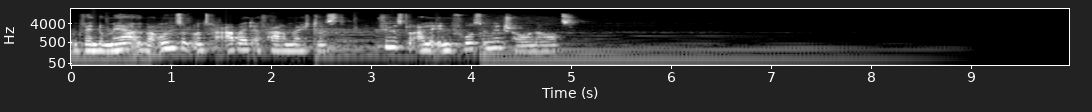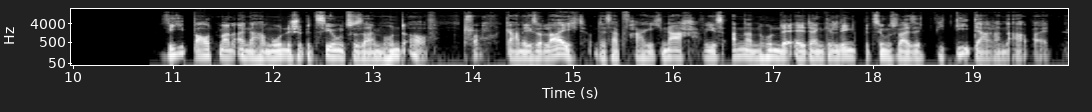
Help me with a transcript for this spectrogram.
Und wenn du mehr über uns und unsere Arbeit erfahren möchtest, findest du alle Infos in den Show Notes. Wie baut man eine harmonische Beziehung zu seinem Hund auf? Puh, gar nicht so leicht. Und deshalb frage ich nach, wie es anderen Hundeeltern gelingt, beziehungsweise wie die daran arbeiten.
